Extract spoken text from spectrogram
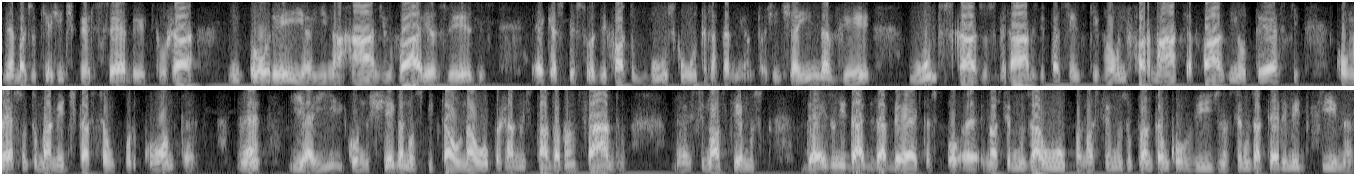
Né? Mas o que a gente percebe, que eu já implorei aí na rádio várias vezes, é que as pessoas de fato buscam o tratamento. A gente ainda vê muitos casos graves de pacientes que vão em farmácia, fazem o teste, começam a tomar medicação por conta, né? E aí, quando chega no hospital, na UPA, já no estado avançado. Né? Se nós temos 10 unidades abertas, é, nós temos a UPA, nós temos o plantão Covid, nós temos a telemedicina,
